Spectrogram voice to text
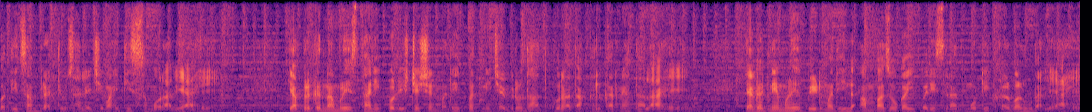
पतीचा मृत्यू झाल्याची माहिती समोर आली आहे. या प्रकरणामुळे स्थानिक पोलीस स्टेशनमध्ये पत्नीच्या विरोधात गुन्हा दाखल करण्यात आला आहे. या घटनेमुळे बीडमधील अंबाजोगाई परिसरात मोठी खळबळ उडाली आहे.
